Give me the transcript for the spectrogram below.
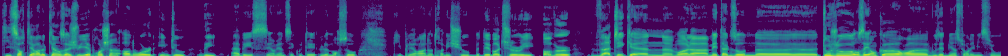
qui sortira le 15 juillet prochain, Onward into the Abyss. Et on vient de s'écouter le morceau qui plaira à notre ami Choub, Debauchery Over Vatican. Voilà, Metal Zone, euh, toujours et encore. Euh, vous êtes bien sur l'émission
